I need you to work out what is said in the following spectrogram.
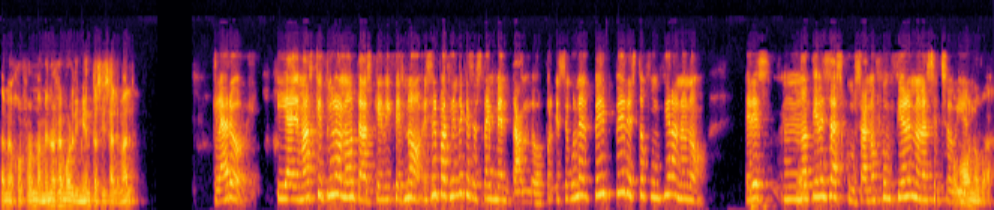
La mejor forma, menos remordimiento si sale mal. Claro, y además que tú lo notas, que dices, no, es el paciente que se está inventando, porque según el paper esto funciona, no, no. Eres, no tienes esa excusa, no funciona y no lo has hecho ¿Cómo bien. no va?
